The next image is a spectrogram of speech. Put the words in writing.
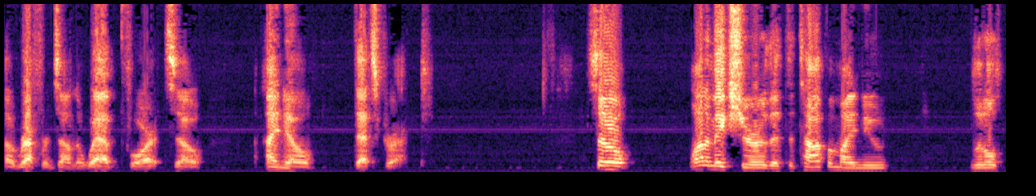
a reference on the web for it, so I know that's correct. So I want to make sure that the top of my new little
